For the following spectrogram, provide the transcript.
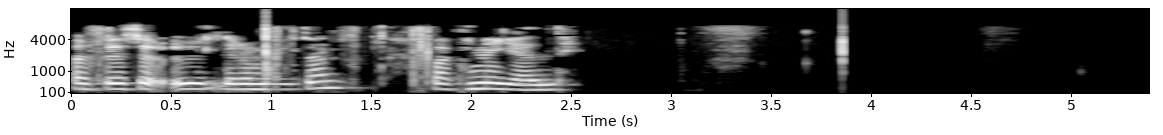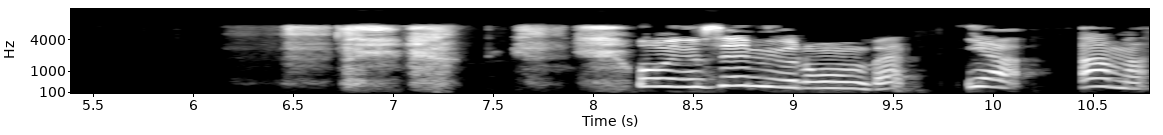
Arkadaşlar özür dilerim o yüzden. Bak yine geldi. Oyunu sevmiyorum ben. Ya ama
